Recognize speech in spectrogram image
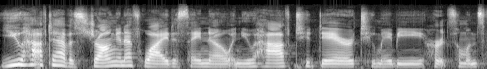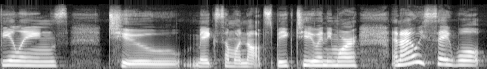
you have to have a strong enough why to say no and you have to dare to maybe hurt someone's feelings to make someone not speak to you anymore. And i always say well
